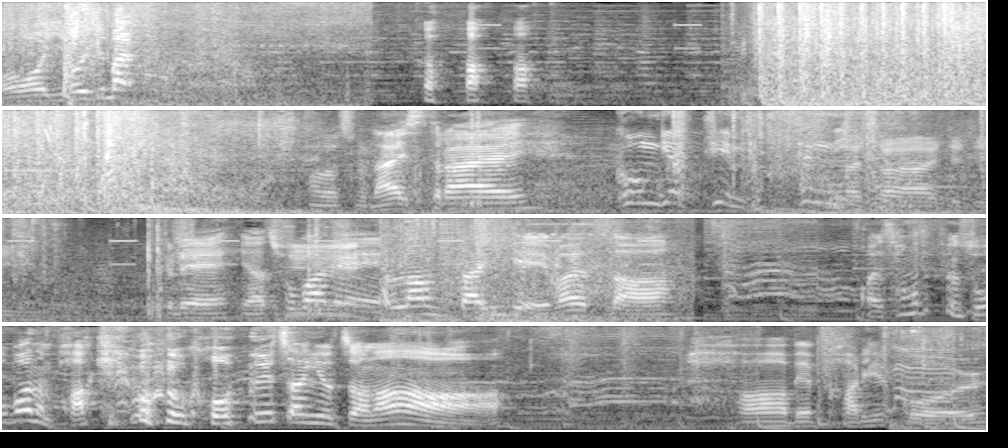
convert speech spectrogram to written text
어 이러지 말 나이스 트라이. 공격팀 승리. 자 이제 그래 야 초반에 1라운드 따인 게 에바였다. 아니 상대편 소바는 바퀴번호 거회장이었잖아. 아 맵 가릴걸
